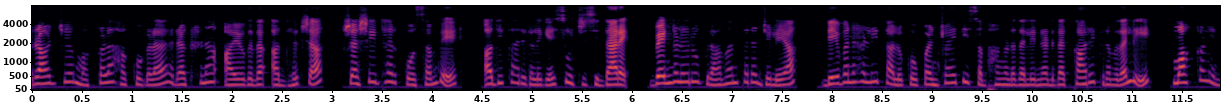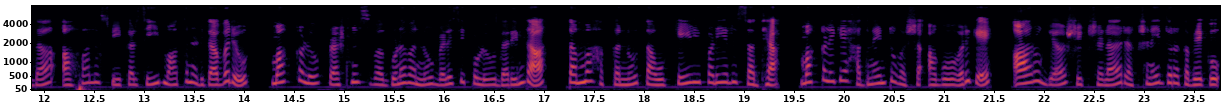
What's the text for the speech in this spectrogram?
ರಾಜ್ಯ ಮಕ್ಕಳ ಹಕ್ಕುಗಳ ರಕ್ಷಣಾ ಆಯೋಗದ ಅಧ್ಯಕ್ಷ ಶಶಿಧರ್ ಕೋಸಂಬೆ ಅಧಿಕಾರಿಗಳಿಗೆ ಸೂಚಿಸಿದ್ದಾರೆ. ಬೆಂಗಳೂರು ಗ್ರಾಮಾಂತರ ಜಿಲ್ಲೆಯ ದೇವನಹಳ್ಳಿ ತಾಲೂಕು ಪಂಚಾಯಿತಿ ಸಭಾಂಗಣದಲ್ಲಿ ನಡೆದ ಕಾರ್ಯಕ್ರಮದಲ್ಲಿ ಮಕ್ಕಳಿಂದ ಅಹವಾಲು ಸ್ವೀಕರಿಸಿ ಮಾತನಾಡಿದ ಅವರು, ಮಕ್ಕಳು ಪ್ರಶ್ನಿಸುವ ಗುಣವನ್ನು ಬೆಳೆಸಿಕೊಳ್ಳುವುದರಿಂದ ತಮ್ಮ ಹಕ್ಕನ್ನು ತಾವು ಕೇಳಿ ಪಡೆಯಲು ಸಾಧ್ಯ. ಮಕ್ಕಳಿಗೆ ಹದಿನೆಂಟು ವರ್ಷ ಆಗುವವರೆಗೆ ಆರೋಗ್ಯ, ಶಿಕ್ಷಣ, ರಕ್ಷಣೆ ದೊರಕಬೇಕು.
